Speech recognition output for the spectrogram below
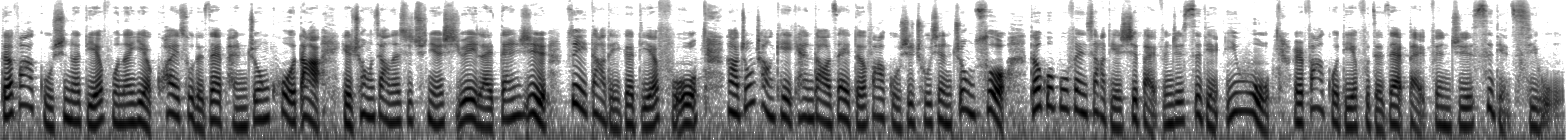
德法股市呢跌幅呢也快速的在盘中扩大，也创下呢是去年十月以来单日最大的一个跌幅。那中场可以看到，在德法股市出现重挫，德国部分下跌是百分之四点一五，而法国跌幅则在百分之四点七五。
